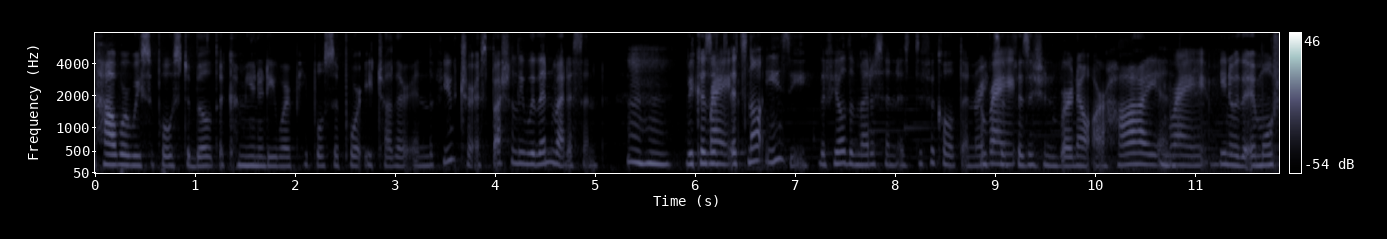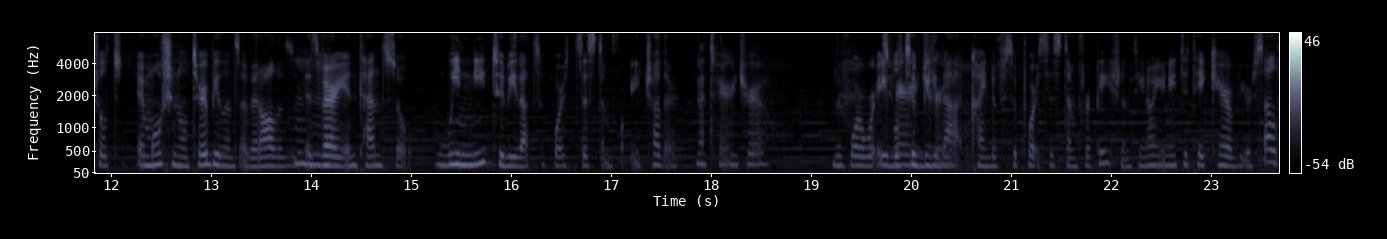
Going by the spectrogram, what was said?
how are we supposed to build a community where people support each other in the future, especially within medicine? Mm-hmm. Because Right. it's, it's not easy. The field of medicine is difficult, and rates Right. of physician burnout are high, and Right. you know the emotional emotional turbulence of it all is, is Mhm. very intense. So we need to be that support system for each other That's very true. before we're It's able to be true. that kind of support system for patients. You know, you need to take care of yourself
